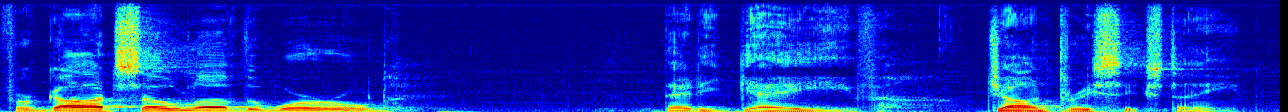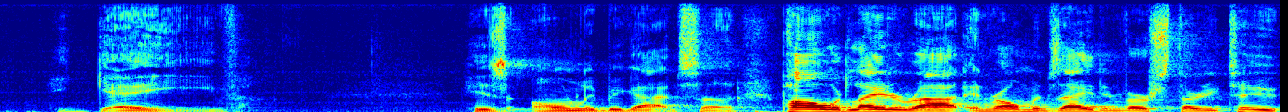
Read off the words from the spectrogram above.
For God so loved the world that he gave. John 3:16. He gave his only begotten Son. Paul would later write in Romans 8 and verse 32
